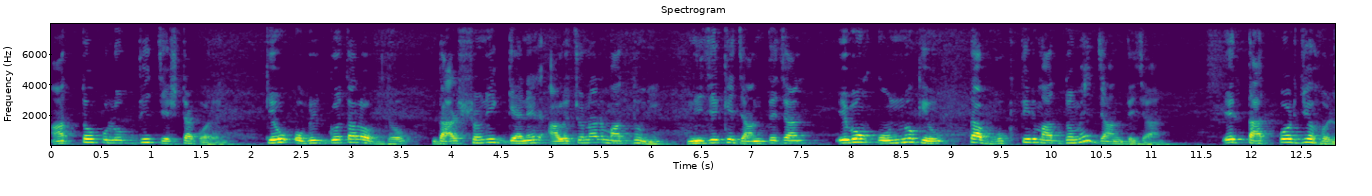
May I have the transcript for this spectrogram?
আত্মোপলব্ধির চেষ্টা করেন। কেউ অভিজ্ঞতালব্ধ, দার্শনিক জ্ঞানের আলোচনার মাধ্যমে নিজেকে জানতে চান এবং অন্য কেউ তা ভক্তির মাধ্যমে জানতে চান। এর তাৎপর্য হল,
